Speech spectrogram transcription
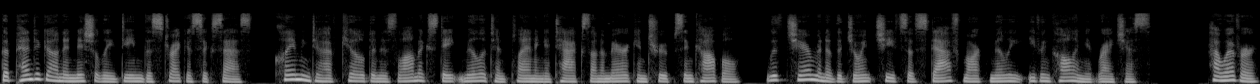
The Pentagon initially deemed the strike a success, claiming to have killed an Islamic State militant planning attacks on American troops in Kabul, with Chairman of the Joint Chiefs of Staff Mark Milley even calling it righteous. However,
